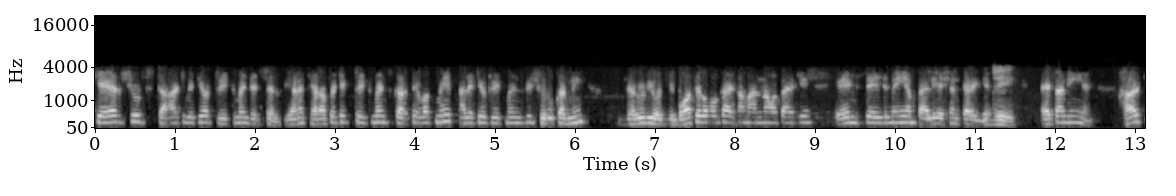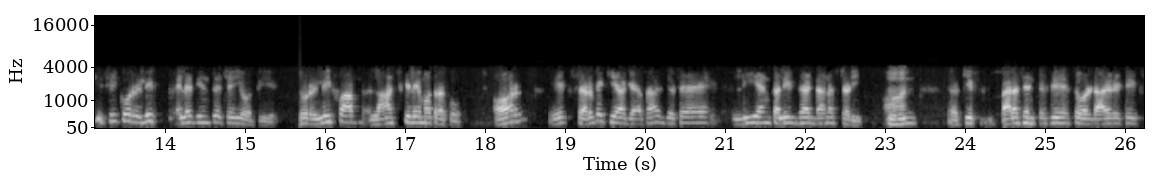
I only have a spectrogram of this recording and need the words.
care should start with your treatment itself यानी थेरापेटिक ट्रीटमेंट करते वक्त में पैलिएटिव ट्रीटमेंट भी शुरू करनी ज़रूरी होती है। बहुत से लोगों का ऐसा मानना होता है कि एंड स्टेज में ही हम पैलिएशन करेंगे। जी। ऐसा नहीं है। हर किसी को रिलीफ पहले दिन से चाहिए होती है। तो रिलीफ आप लास्ट के लिए मत रखो। और एक सर्वे किया गया था जैसे Lee and colleagues had done a study on कि पैरासिंथेसिस और डायरेटिक्स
